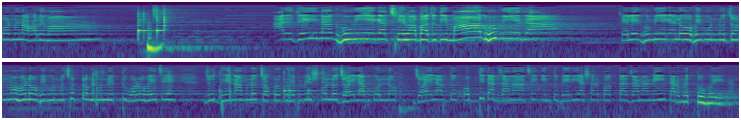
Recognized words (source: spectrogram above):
বর্ণনা হবে, মা। আরে যেই না ঘুমিয়ে গেছে, বাবা, যদি মা ঘুমিয়ে যায়, ছেলে ঘুমিয়ে গেল, অভিমন্যু জন্ম হলো, অভিমন্যু, ছোট্ট অভিমন্যু একটু বড় হয়েছে, যুদ্ধে নামলো, চক্রগ্রহে প্রবেশ করল, জয়লাভ করল। জয়লাভ তো অবধি তার জানা আছে, কিন্তু বেরিয়ে আসার পর তার জানা নেই, তার মৃত্যু হয়ে গেল।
